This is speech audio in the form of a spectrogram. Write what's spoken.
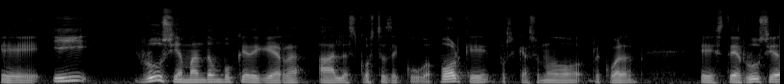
eh, y Rusia manda un buque de guerra a las costas de Cuba. Porque, por si acaso no recuerdan, este, Rusia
